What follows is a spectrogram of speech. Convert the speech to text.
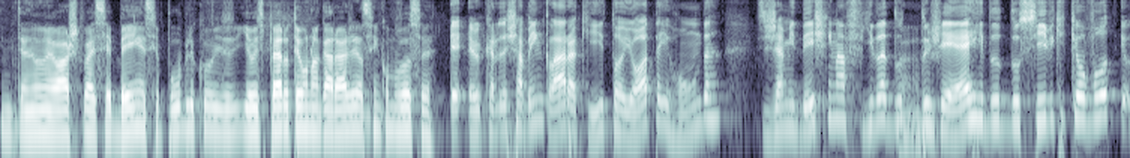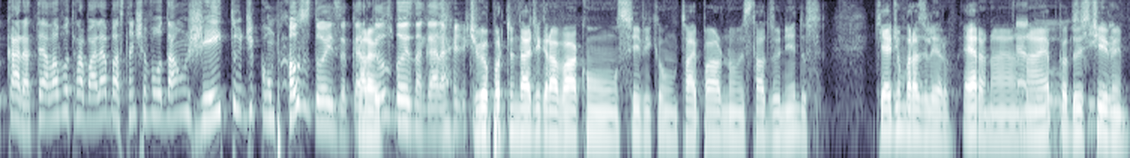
Então eu acho que vai ser bem esse público e, eu espero ter um na garagem assim como você. Eu quero deixar bem claro aqui, Toyota e Honda, já me deixem na fila do, Ah. do GR, do, do Civic, que eu vou... eu- cara, até lá eu vou trabalhar bastante, eu vou dar um jeito de comprar os dois. Eu quero Cara, ter os dois na garagem. Tive a oportunidade de gravar com um Civic, um Type R nos Estados Unidos, que é de um brasileiro. Era, na, É, na do época do Steven, Steven.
